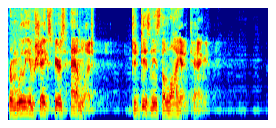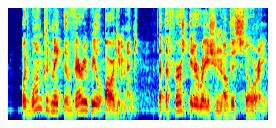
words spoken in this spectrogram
from William Shakespeare's Hamlet to Disney's The Lion King. But one could make the very real argument that the first iteration of this story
